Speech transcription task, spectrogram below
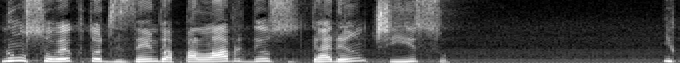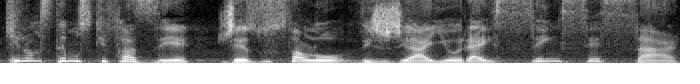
Não sou eu que estou dizendo, a palavra de Deus garante isso. E o que nós temos que fazer? Jesus falou: vigiar e orar sem cessar.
